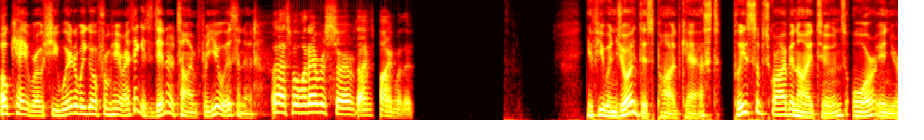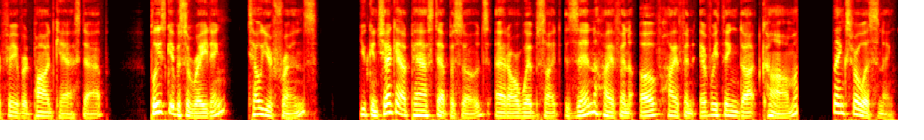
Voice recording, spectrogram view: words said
okay, Roshi, where do we go from here? I think it's dinner time for you, isn't it? Well, that's but whatever's served, I'm fine with it. If you enjoyed this podcast, please subscribe in iTunes or in your favorite podcast app. Please give us a rating, tell your friends. You can check out past episodes at our website zen-of-everything.com. Thanks for listening.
